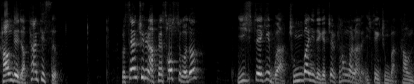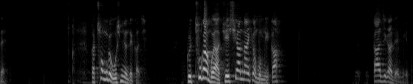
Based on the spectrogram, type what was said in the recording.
가운데죠. 20th 그 센츄리는 앞에 서스거든. 20세기 뭐야? 중반이 되겠죠? 이렇게 한국말로 하면 20세기 중반 가운데. 그러니까 1950년대까지. 그 2가 뭐야? 뒤에 시간 나니까 뭡니까? 까지가 됩니다.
